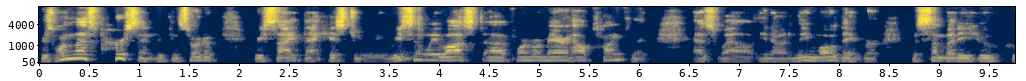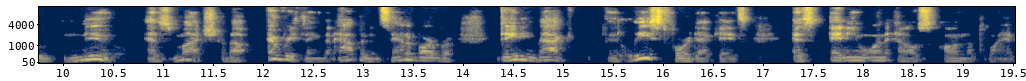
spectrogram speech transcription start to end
there's one less person who can sort of recite that history. We recently lost uh, former mayor hal conklin as well you know and lee moldaver was somebody who who knew as much about everything that happened in santa barbara dating back at least four decades as anyone else on the planet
